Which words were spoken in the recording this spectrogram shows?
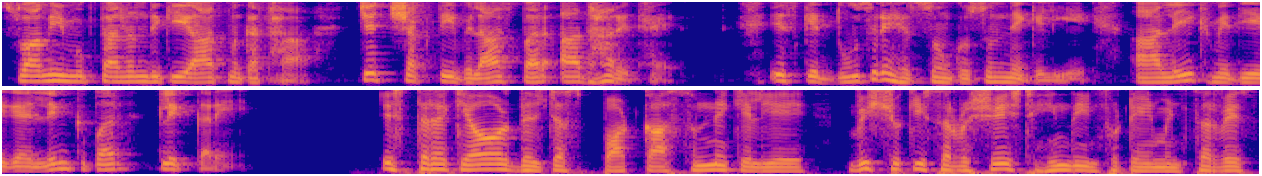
स्वामी मुक्तानंद की आत्मकथा चित शक्ति विलास पर आधारित है। इसके दूसरे हिस्सों को सुनने के लिए आलेख में दिए गए लिंक पर क्लिक करें। इस तरह के और दिलचस्प पॉडकास्ट सुनने के लिए विश्व की सर्वश्रेष्ठ Hindi infotainment service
